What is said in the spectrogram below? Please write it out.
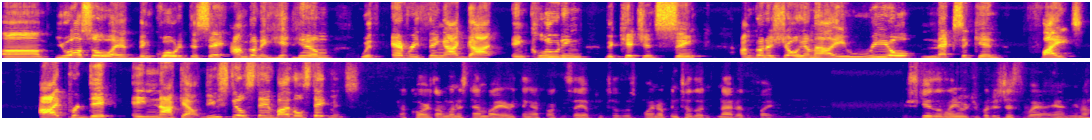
Um, you also have been quoted to say, "I'm going to hit him with everything I got, including the kitchen sink. I'm going to show him how a real Mexican fights. I predict a knockout." Do you still stand by those statements? Of course, I'm going to stand by everything I fucking say up until this point, up until the night of the fight. Excuse the language, but it's just the way I am, you know.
